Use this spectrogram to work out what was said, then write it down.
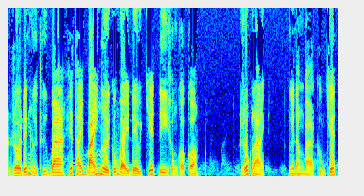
rồi đến người thứ ba, hết thảy bảy người cũng vậy đều chết đi không có con. Rốt lại, người đàn bà cũng chết.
